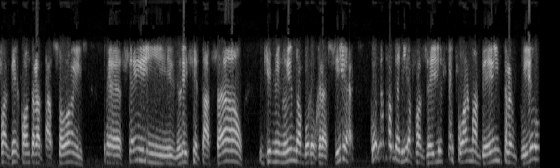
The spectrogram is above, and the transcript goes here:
fazer contratações é, sem licitação, diminuindo a burocracia, quando poderia fazer isso de forma bem tranquila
